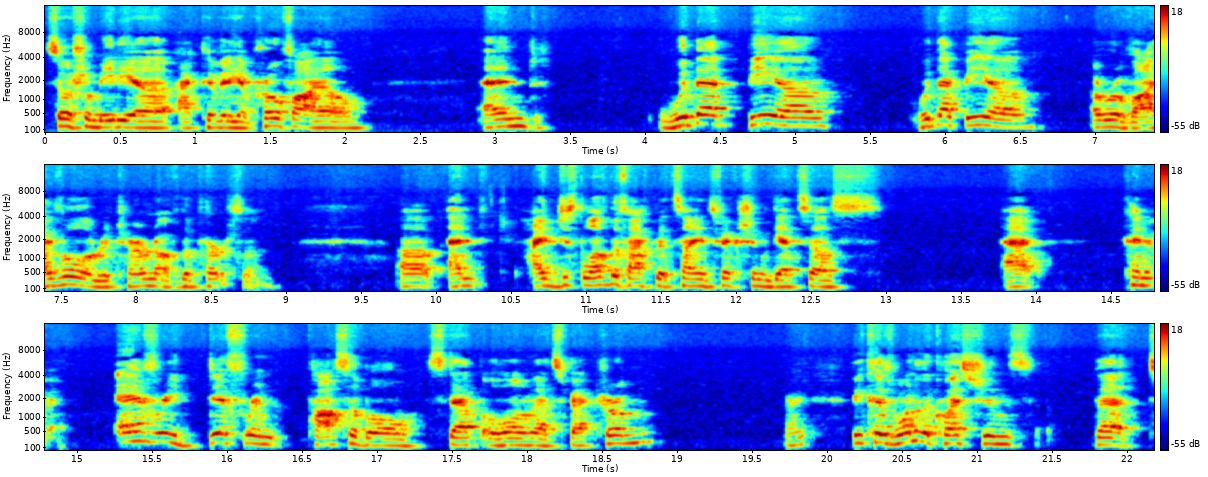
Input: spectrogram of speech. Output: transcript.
social media activity and profile, and would that be a would that be a, a revival, a return of the person? Uh, and I just love the fact that science fiction gets us at kind of every different possible step along that spectrum, right? Because one of the questions that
